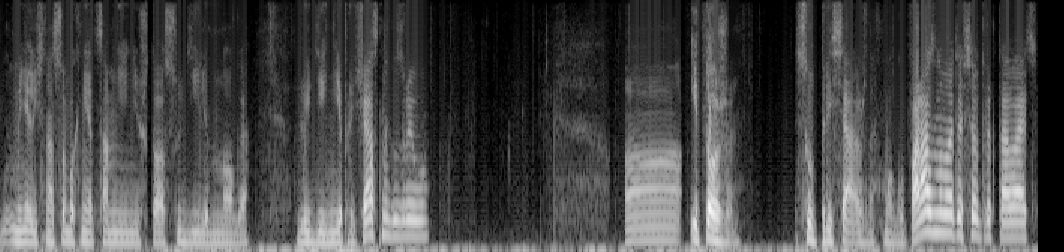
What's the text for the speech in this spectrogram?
у меня лично особых нет сомнений, что осудили много людей, не причастных к взрыву. А, и тоже суд присяжных могут по-разному это все трактовать.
